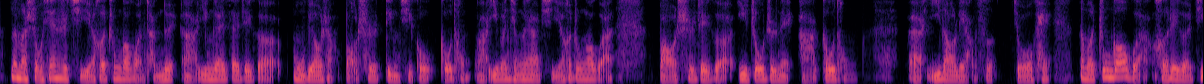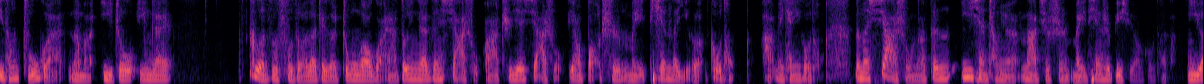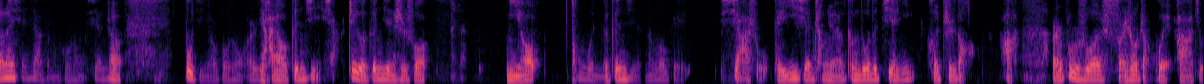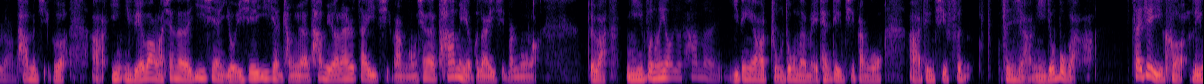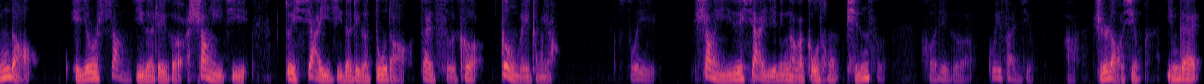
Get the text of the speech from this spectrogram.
那么，首先是企业和中高管团队啊，应该在这个目标上保持定期沟沟通啊。一般情况下，企业和中高管保持这个一周之内啊沟通。呃，一到两次就 OK。那么中高管和这个基层主管，那么一周应该各自负责的这个中高管呀，都应该跟下属啊，直接下属要保持每天的一个沟通啊，每天一沟通。那么下属呢，跟一线成员，那就是每天是必须要沟通的。你原来线下怎么沟通？线上不仅要沟通，而且还要跟进一下。这个跟进是说，你要通过你的跟进，能够给下属、给一线成员更多的建议和指导。啊，而不是说甩手掌柜啊，就让他们几个啊，一你别忘了，现在的一线有一些一线成员，他们原来是在一起办公，现在他们也不在一起办公了，对吧？你不能要求他们一定要主动的每天定期办公啊，定期分分享，你就不管了。在这一刻，领导也就是上级的这个上一级对下一级的这个督导，在此刻更为重要。所以，上一级对下一级领导的沟通频次和这个。规范性啊，指导性应该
